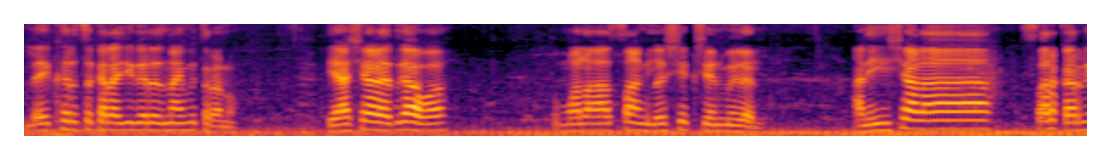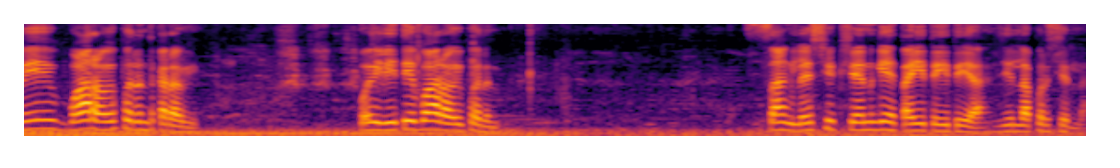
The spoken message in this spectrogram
लय खर्च करायची गरज नाही मित्रांनो. या शाळेत गावा. तुम्हाला चांगलं शिक्षण मिळेल. आणि ही शाळा सरकारने बारावीपर्यंत करावी. पहिली ते बारावीपर्यंत. चांगलं शिक्षण घेता येतं इथे या जिल्हा परिषदला.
